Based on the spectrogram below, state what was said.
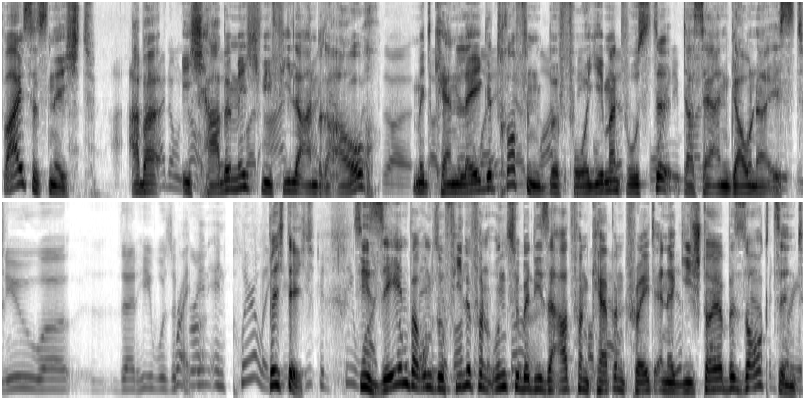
weiß es nicht. Aber ich habe mich, wie viele andere auch, mit Ken Lay getroffen, bevor jemand wusste, dass er ein Gauner ist. Richtig. Sie sehen, warum so viele von uns über diese Art von Cap-and-Trade-Energiesteuer besorgt sind,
